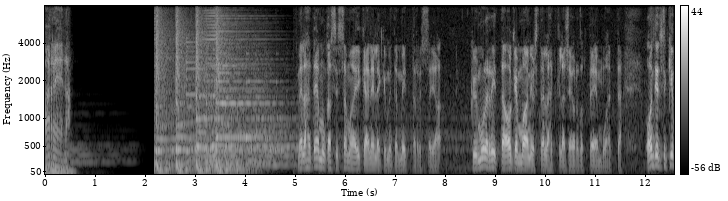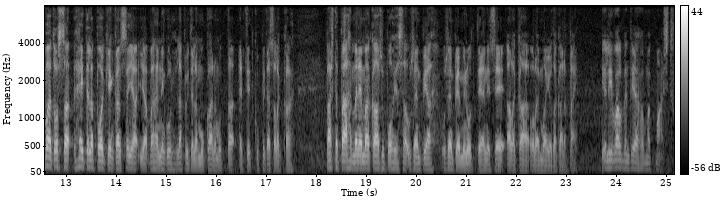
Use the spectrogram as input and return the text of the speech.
Areena. Meillähän Teemun kanssa siis sama ikää 40 mittarissa ja kyllä mulle riittää oikein mainiosti tällä hetkellä seurata Teemua. Että on tietysti kiva tuossa heitellä poikien kanssa ja, ja vähän niin kuin läpytellä mukana, mutta sitten kun pitäisi alkaa päästä päähän menemään kaasupohjassa useampia, useampia minuutteja, niin se alkaa olemaan jo takana päin. Eli valmentajahommat maistuu.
